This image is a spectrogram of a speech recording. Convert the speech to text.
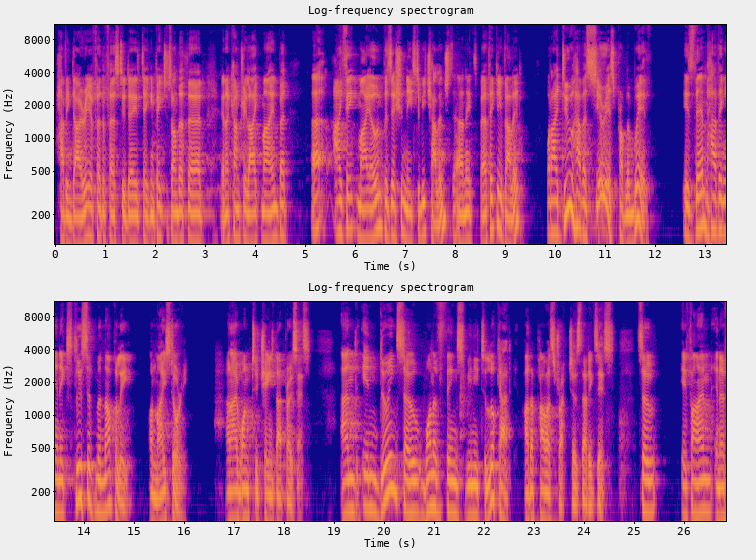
having diarrhea for the first two days, taking pictures on the third in a country like mine. But uh, I think my own position needs to be challenged, and it's perfectly valid. What I do have a serious problem with is them having an exclusive monopoly on my story. And I want to change that process. And in doing so, one of the things we need to look at are the power structures that exist. So if I'm in a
